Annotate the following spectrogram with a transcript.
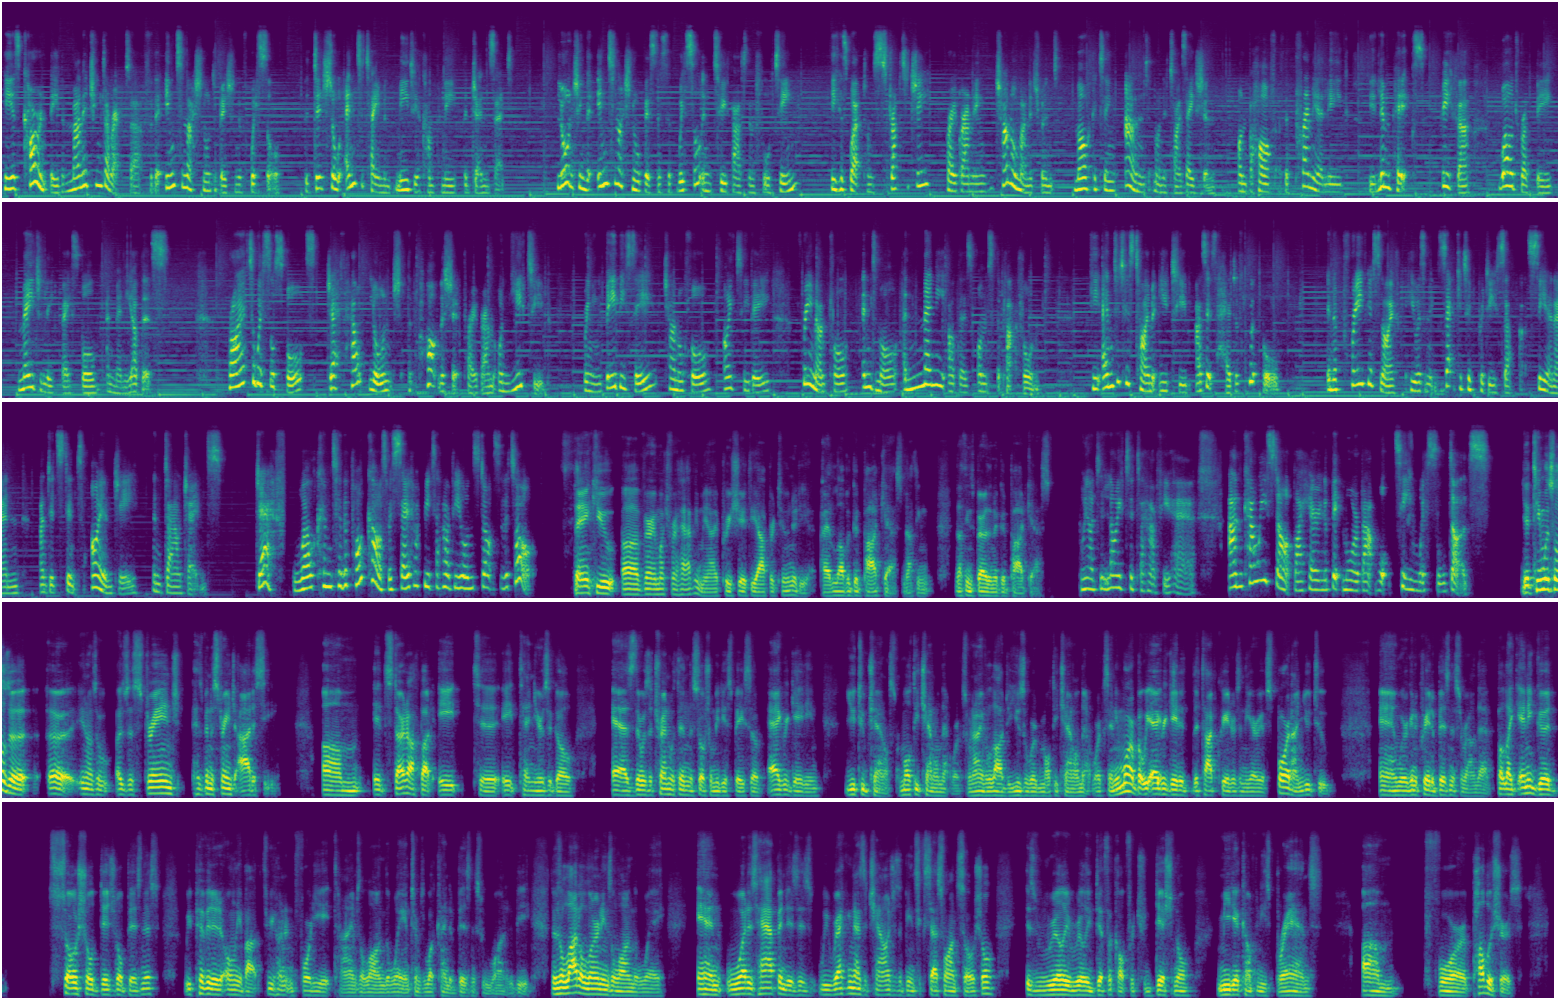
He is currently the managing director for the international division of Whistle, the digital entertainment media company for Gen Z. Launching the international business of Whistle in 2014, he has worked on strategy, programming, channel management, marketing, and monetization on behalf of the Premier League, the Olympics, FIFA, World Rugby, Major League Baseball, and many others. Prior to Whistle Sports, Jeff helped launch the Partnership Programme on YouTube, bringing BBC, Channel 4, ITV, Fremantle, Endemol, and many others onto the platform. He ended his time at YouTube as its head of football. In a previous life, he was an executive producer at CNN and did stints at IMG and Dow Jones. Jeff, welcome to the podcast. We're so happy to have you on Start to the Top. Thank you uh, very much for having me. I appreciate the opportunity. I love a good podcast. Nothing, nothing's better than a good podcast. We are delighted to have you here. And can we start by hearing a bit more about what Team Whistle does? Yeah, Team Whistle is a, you know, is a, a strange, has been a strange odyssey. Um, it started off about eight to eight, ten years ago as there was a trend within the social media space of aggregating YouTube channels, multi-channel networks. We're not even allowed to use the word multi-channel networks anymore, but we aggregated the top creators in the area of sport on YouTube. And we are going to create a business around that. But like any good social digital business, we pivoted only about 348 times along the way in terms of what kind of business we wanted to be. There's a lot of learnings along the way. And what has happened is, is we recognize the challenges of being successful on social is really, really difficult for traditional media companies, brands, um, for publishers.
